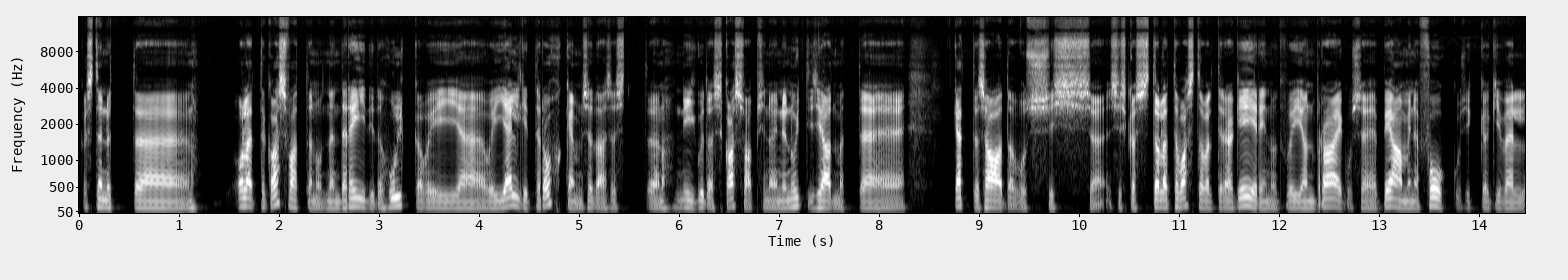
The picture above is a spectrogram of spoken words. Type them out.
kas te nüüd noh, olete kasvatanud nende reidide hulka või, või jälgite rohkem seda, sest noh, nii kuidas kasvab siin, on ju, nutiseadmete kättesaadavus, siis, siis kas te olete vastavalt reageerinud või on praegu see peamine fookus ikkagi veel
